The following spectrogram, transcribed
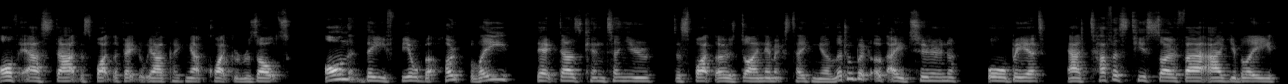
of our start, despite the fact that we are picking up quite good results on the field. But hopefully, that does continue despite those dynamics taking a little bit of a turn, albeit our toughest test so far, arguably,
